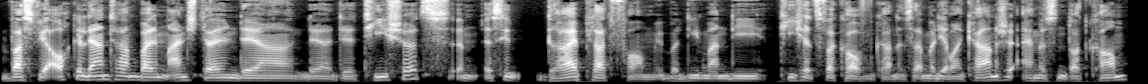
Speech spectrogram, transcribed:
was wir auch gelernt haben beim Einstellen der, der, der T-Shirts, ähm, es sind drei Plattformen, über die man die T-Shirts verkaufen kann. Das ist einmal die amerikanische Amazon.com,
